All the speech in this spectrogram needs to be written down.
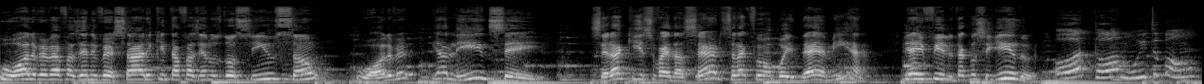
O Oliver vai fazer aniversário e quem tá fazendo os docinhos são o Oliver e a Lindsay. Será que isso vai dar certo? Será que foi uma boa ideia minha? E aí, filho, tá conseguindo? Ô, oh, tô muito bom.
